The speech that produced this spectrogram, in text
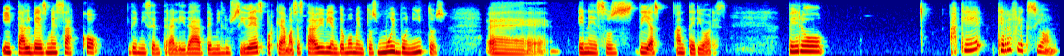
y tal vez me sacó de mi centralidad, de mi lucidez, porque además estaba viviendo momentos muy bonitos eh, en esos días anteriores. Pero, ¿a qué, qué reflexión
